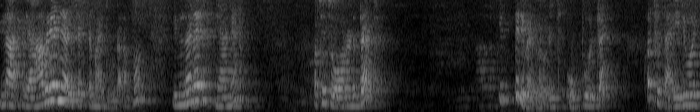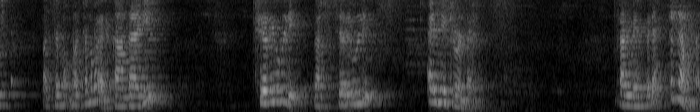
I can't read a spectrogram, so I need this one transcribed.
ഇന്ന് രാവിലെ തന്നെ അതിശക്തമായ ചൂട്. അപ്പം ഇന്നലെ ഞാൻ കുറച്ച് ചോറെടുത്ത് ഇത്തിരി വെള്ളം ഒഴിച്ച് ഉപ്പിട്ട് കുറച്ച് തൈര് ഒഴിച്ച് പച്ചമു പച്ചമുളകല്ല കാന്താരി ചെറിയുള്ളി ചെറിയുള്ളി അരിഞ്ഞിട്ടുണ്ട്. കറിവേപ്പില എല്ലാം ഉണ്ട്.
